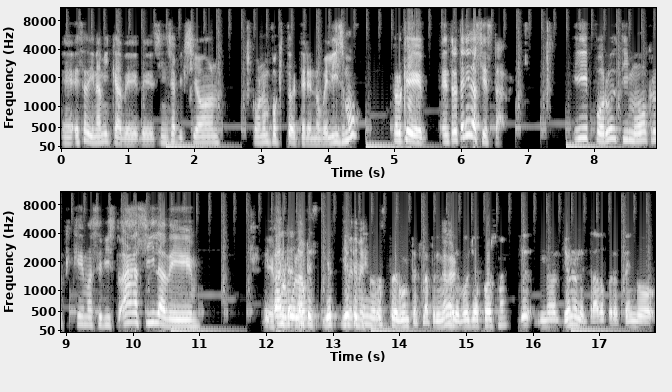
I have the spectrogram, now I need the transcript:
eh, esa dinámica de, de ciencia ficción con un poquito de telenovelismo, creo que entretenida sí está. Y por último, creo que qué más he visto. Ah, sí, la de. Eh, antes, yo, te tengo dos preguntas. La primera de Bojack Horseman. Yo no, yo no le he entrado, pero tengo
